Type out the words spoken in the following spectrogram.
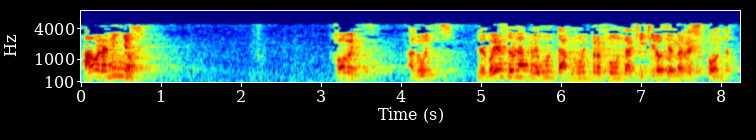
Ahora, niños, jóvenes, adultos. Les voy a hacer una pregunta muy profunda aquí, quiero que me respondan.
